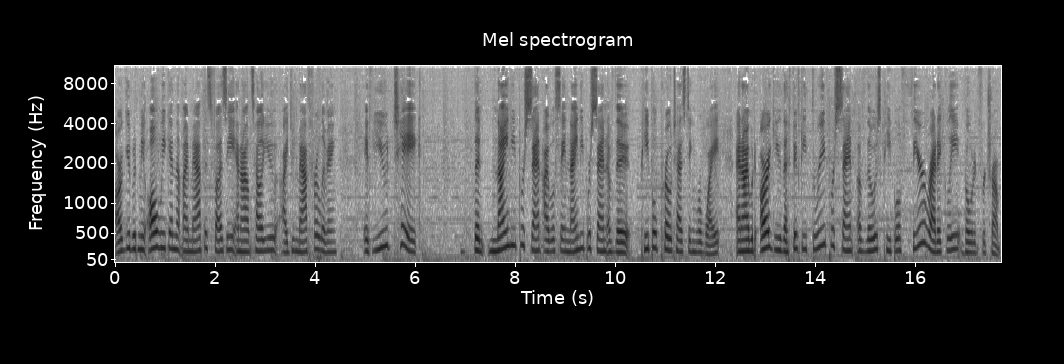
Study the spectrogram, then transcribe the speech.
argued with me all weekend that my math is fuzzy and I'll tell you I do math for a living. If you take the 90%, I will say 90% of the people protesting were white. And I would argue that 53% of those people theoretically voted for Trump.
